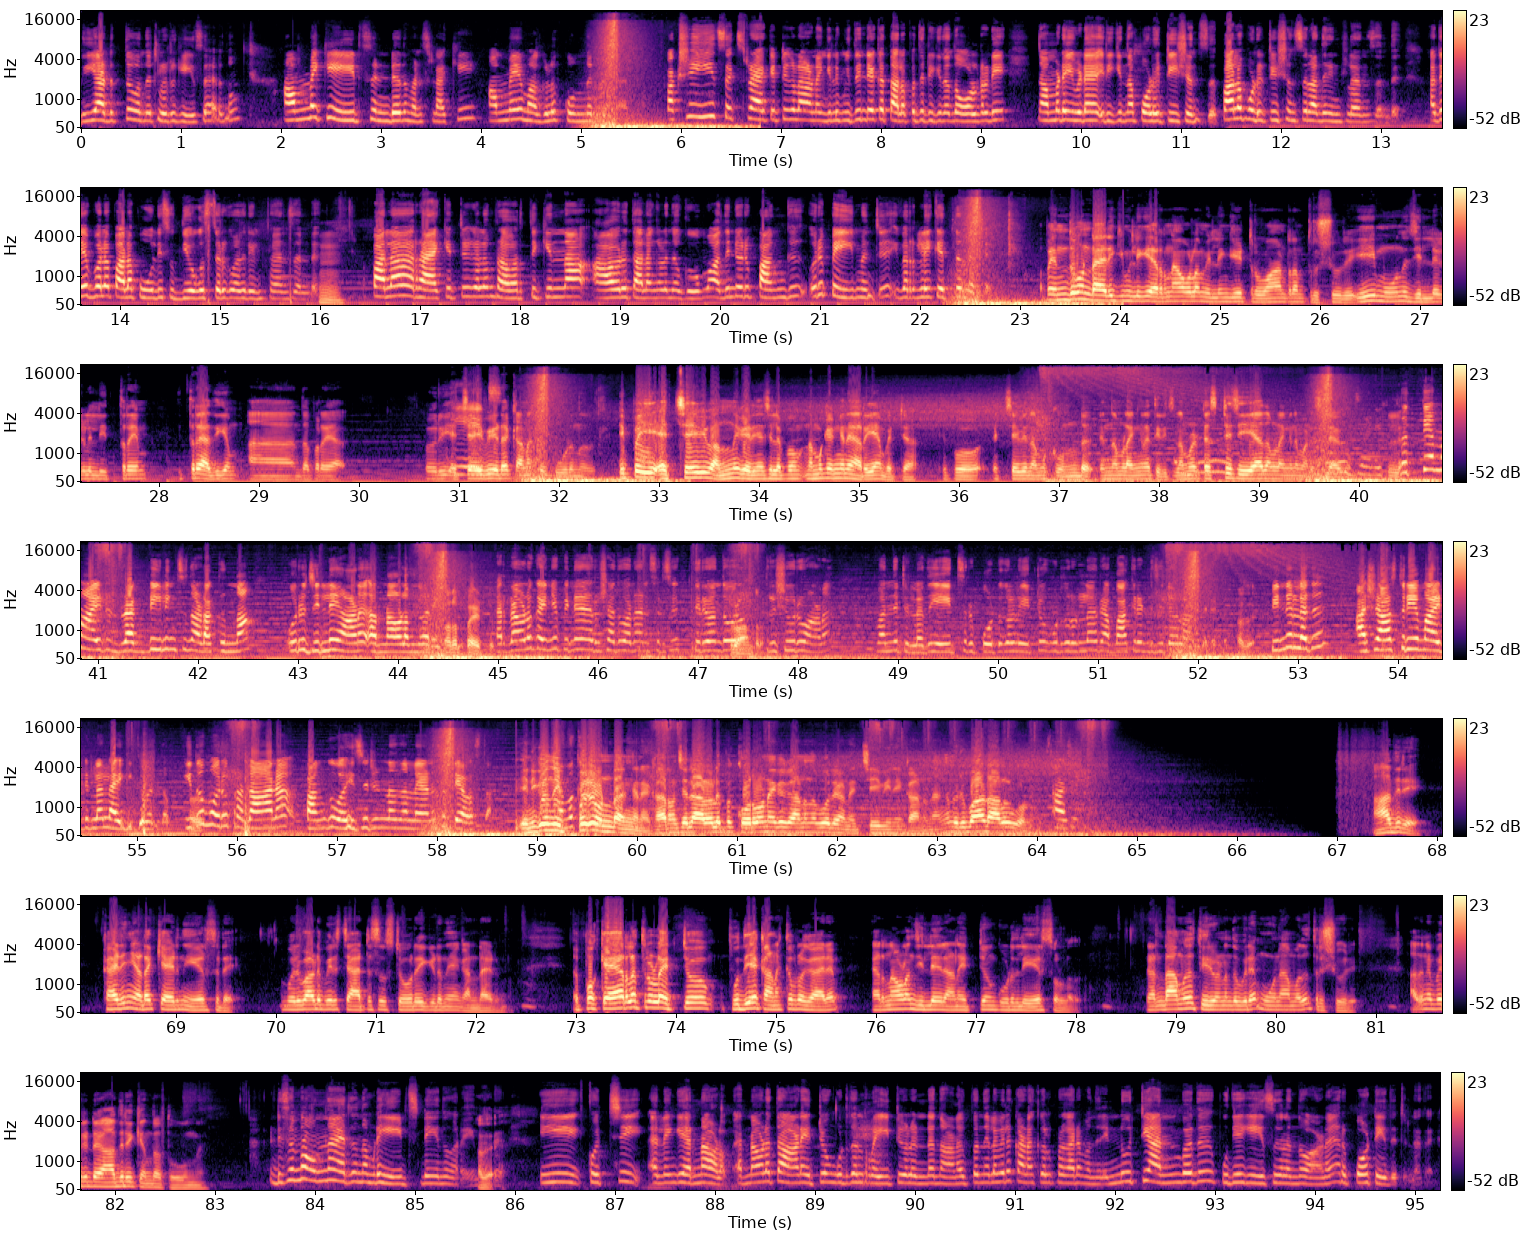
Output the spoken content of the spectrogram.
വന്നിട്ടുണ്ട് ഈ അടുത്ത് വന്നിട്ടുള്ള ഒരു കേസായിരുന്നു. അമ്മയ്ക്ക് എയ്ഡ്സ് ഉണ്ട് എന്ന് മനസ്സിലാക്കി അമ്മയെ മകൾ കൊന്നിട്ടുണ്ടായിരുന്നു. പക്ഷേ ഈ സെക്സ് റാക്കറ്റുകളാണെങ്കിലും ഇതിന്റെയൊക്കെ തലപ്പത്തിരിക്കുന്നത് ഓൾറെഡി നമ്മുടെ ഇവിടെ ഇരിക്കുന്ന പൊളിറ്റീഷ്യൻസ് പല പൊളിറ്റീഷ്യൻസിൽ അതിന് ഇൻഫ്ലുവൻസ് ഉണ്ട്. അതേപോലെ പല പോലീസ് ഉദ്യോഗസ്ഥർക്കും അതിൽ ഇൻഫ്ലുവൻസ് ഉണ്ട്. പല റാക്കറ്റുകളും പ്രവർത്തിക്കുന്ന ആ ഒരു തലങ്ങളിൽ നോക്കുമ്പോൾ അതിന്റെ ഒരു പങ്ക് ഒരു പേയ്മെന്റ് ഇവരിലേക്ക് എത്തുന്നുണ്ട്. അപ്പൊ എന്തുകൊണ്ടായിരിക്കും ഇല്ലെങ്കിൽ എറണാകുളം ഇല്ലെങ്കിൽ ട്രിവാൻഡ്രം തൃശ്ശൂർ ഈ മൂന്ന് ജില്ലകളിൽ ഇത്രയും ഇത്രയധികം എന്താ പറയാ ഒരു എച്ച് ഐ വിയുടെ കണക്ക് കൂടുന്നത്. ഇപ്പൊ ഈ എച്ച് ഐ വി വന്നു കഴിഞ്ഞാൽ ചിലപ്പം നമുക്ക് എങ്ങനെ അറിയാൻ പറ്റുക? ഇപ്പോ എച്ച് ഐ വി നമുക്കുണ്ട് എന്ന് നമ്മൾ എങ്ങനെ തിരിച്ച് നമ്മൾ ടെസ്റ്റ് ചെയ്യാതെ നമ്മൾ എങ്ങനെ മനസ്സിലാകും കൃത്യമായിട്ട് ഡ്രഗ് ഡീലിങ്സ് നടക്കുന്ന ഒരു ജില്ലയാണ് എറണാകുളം എന്ന് പറയുന്നത്. ഉറപ്പായിട്ടും. എറണാകുളം കഴിഞ്ഞ് പിന്നെ ഋഷാദ് പറഞ്ഞ അനുസരിച്ച് തിരുവനന്തപുരം തൃശ്ശൂരുമാണ് വന്നിട്ടുള്ളത്. എയ്ഡ്സ് റിപ്പോർട്ടുകൾ ഏറ്റവും കൂടുതലുള്ള ബാക്കി രണ്ട് ജില്ലകളാണ് പിന്നുള്ളത് അശാസ്ത്രീയമായിട്ടുള്ള ലൈംഗിക ബന്ധം. ഇതും ഒരു പ്രധാന പങ്ക് വഹിച്ചിട്ടുണ്ടെന്നുള്ളതാണ് സത്യാവസ്ഥ. എനിക്കൊന്നും ഇപ്പോഴും ഉണ്ട് അങ്ങനെ. കാരണം ചില ആളുകൾ ഇപ്പൊ കൊറോണ ഒക്കെ കാണുന്ന പോലെയാണ് എച്ച് ഐ വിനെ കാണുന്നത്. അങ്ങനെ ഒരുപാട് ആളുകളുണ്ട്. ആതിരെ കഴിഞ്ഞിടയ്ക്കായിരുന്നു ഇയേഴ്സ് ഡേ അപ്പോൾ ഒരുപാട് പേര് സ്റ്റാറ്റസ് സ്റ്റോറി ഒക്കെ ഇടുന്ന ഞാൻ കണ്ടായിരുന്നു. ഇപ്പോൾ കേരളത്തിലുള്ള ഏറ്റവും പുതിയ കണക്ക് പ്രകാരം എറണാകുളം ജില്ലയിലാണ് ഏറ്റവും കൂടുതൽ ഇയേഴ്സ് ഉള്ളത്. രണ്ടാമത് തിരുവനന്തപുരം മൂന്നാമത് തൃശ്ശൂർ അതിനെ പറ്റിയിട്ട് ആദരിക്ക് എന്താ തോന്നുന്നത് ഡിസംബർ ഒന്നായിരുന്നു നമ്മുടെ എയ്ഡ്സ് ഡേ എന്ന് പറയുന്നത്. ഈ കൊച്ചി അല്ലെങ്കിൽ എറണാകുളം എറണാകുളത്താണ് ഏറ്റവും കൂടുതൽ റേറ്റുകൾ ഉണ്ടെന്നാണ് ഇപ്പൊ നിലവിലെ കണക്കുകൾ പ്രകാരം വന്നത്. എണ്ണൂറ്റി അൻപത് പുതിയ കേസുകൾ എന്തോ ആണ് റിപ്പോർട്ട് ചെയ്തിട്ടുള്ളത്.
